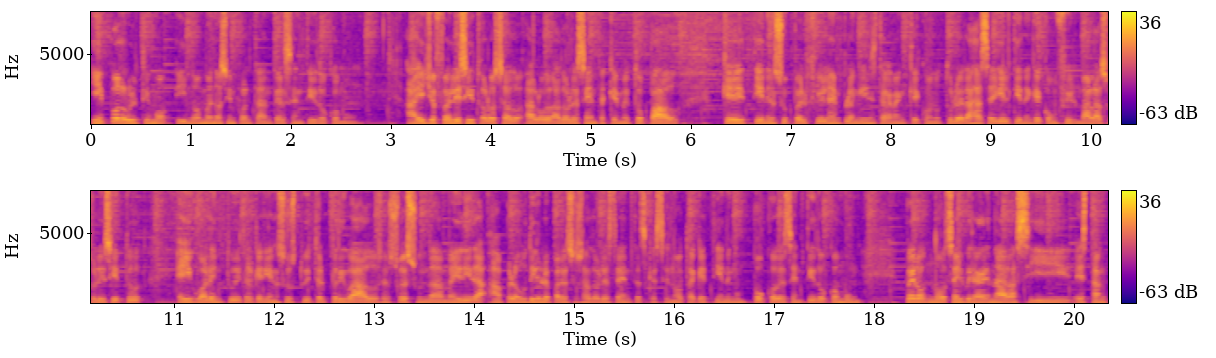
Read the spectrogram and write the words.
Y por último, y no menos importante, el sentido común. Ahí yo felicito a los, a los adolescentes que me he topado que tienen su perfil, ejemplo, en Instagram, que cuando tú le das a seguir tienen que confirmar la solicitud, e igual en Twitter, que tienen sus Twitter privados. Eso es una medida aplaudible para esos adolescentes que se nota que tienen un poco de sentido común, pero no servirá de nada si están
